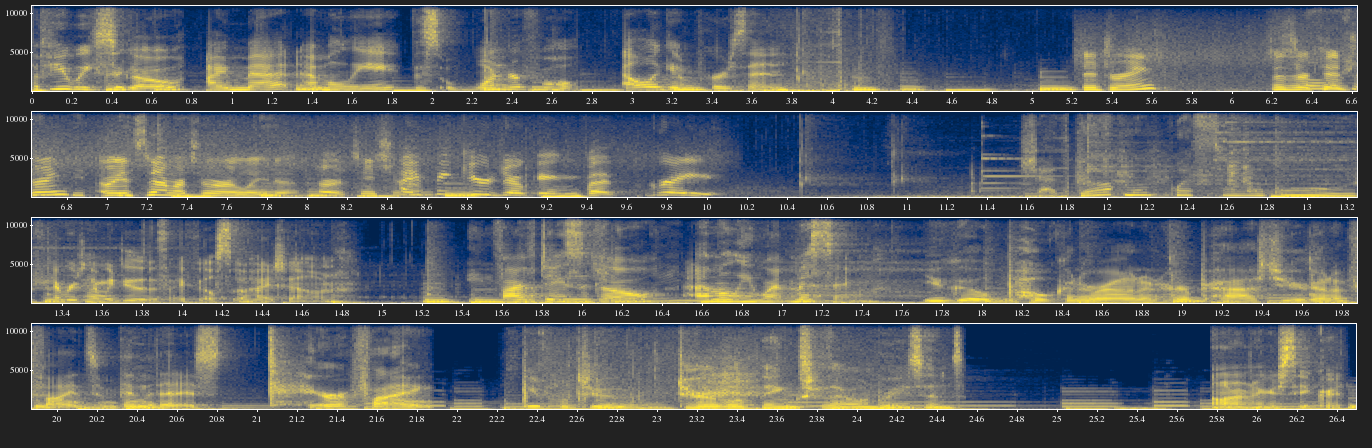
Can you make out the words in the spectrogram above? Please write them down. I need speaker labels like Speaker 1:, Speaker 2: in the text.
Speaker 1: A few weeks ago, I met Emily, this wonderful, elegant person.
Speaker 2: Do you drink? Does your oh, kid drink? I mean, it's never too early to start teaching
Speaker 1: I think you're joking, but great. Every time we do this, I feel so high tone. Five days ago, Emily went missing.
Speaker 3: You go poking around in her past, you're gonna find something that is terrifying.
Speaker 4: People do terrible things for their own reasons. I don't know your secret.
